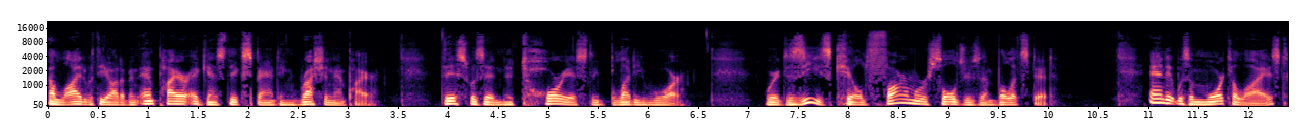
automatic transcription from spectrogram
allied with the Ottoman Empire against the expanding Russian Empire. This was a notoriously bloody war, where disease killed far more soldiers than bullets did. And it was immortalized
